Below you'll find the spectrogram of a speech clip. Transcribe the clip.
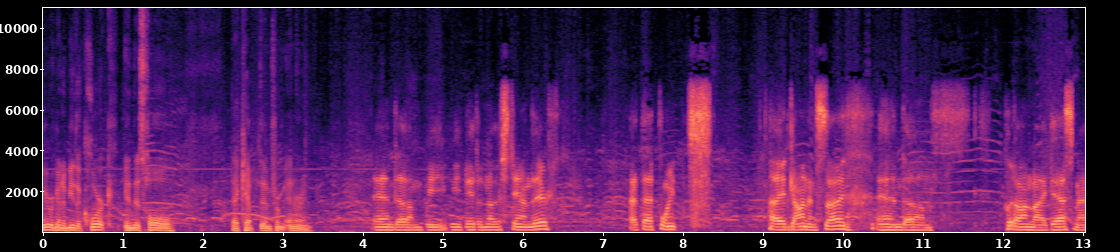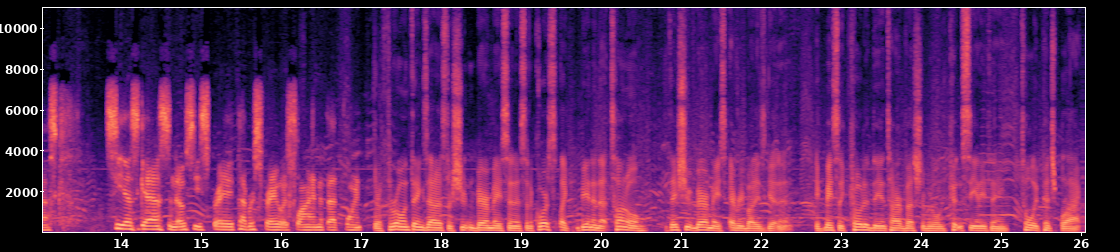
we were going to be the cork in this hole that kept them from entering. And um, we, we made another stand there. At that point, I had gone inside and um, put on my gas mask. CS gas and OC spray, pepper spray was flying at that point. They're throwing things at us. They're shooting bear mace at us. And of course, like being in that tunnel, if they shoot bear mace, everybody's getting it. It basically coated the entire vestibule. You couldn't see anything, totally pitch black.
